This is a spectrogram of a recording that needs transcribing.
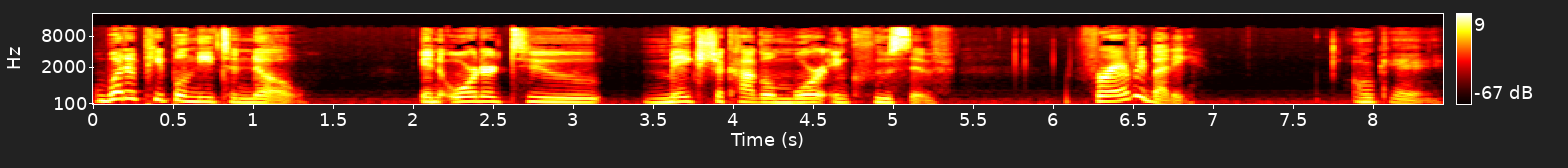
what do people need to know in order to make Chicago more inclusive for everybody? Okay.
